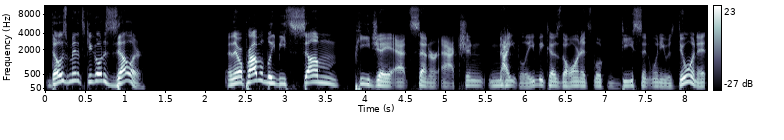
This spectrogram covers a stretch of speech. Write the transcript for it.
those minutes can go to Zeller. And there will probably be some PJ at center action nightly because the Hornets looked decent when he was doing it.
